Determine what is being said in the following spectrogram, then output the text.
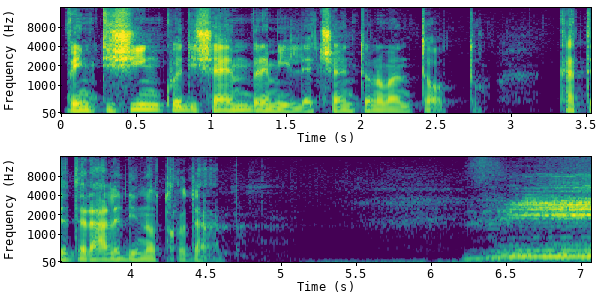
25 dicembre 1198, Cattedrale di Notre Dame. Wie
